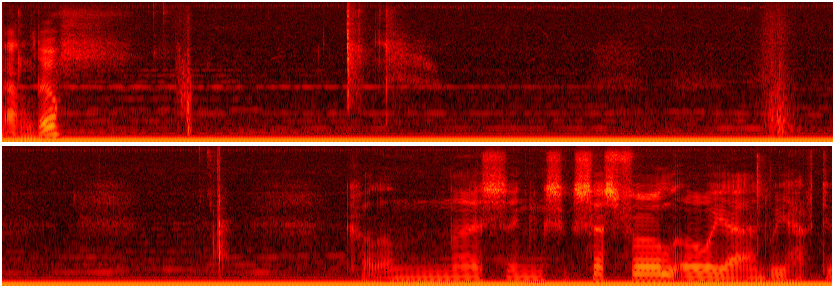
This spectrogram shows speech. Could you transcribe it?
That'll do. Colonizing successful. Oh yeah, and we have to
